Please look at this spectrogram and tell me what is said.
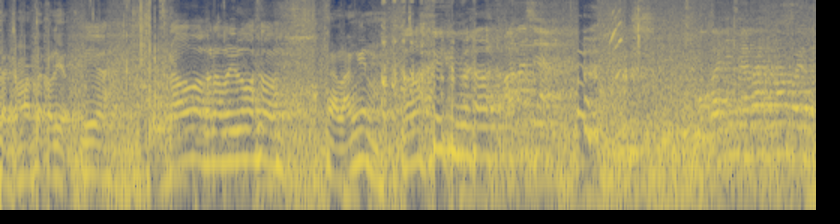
Kacamata kali ya? Iya. Kenapa bang? Kenapa dilepas bang? Ngalangin. Ngalahin bang. Panasnya. Mukanya merah kenapa itu?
